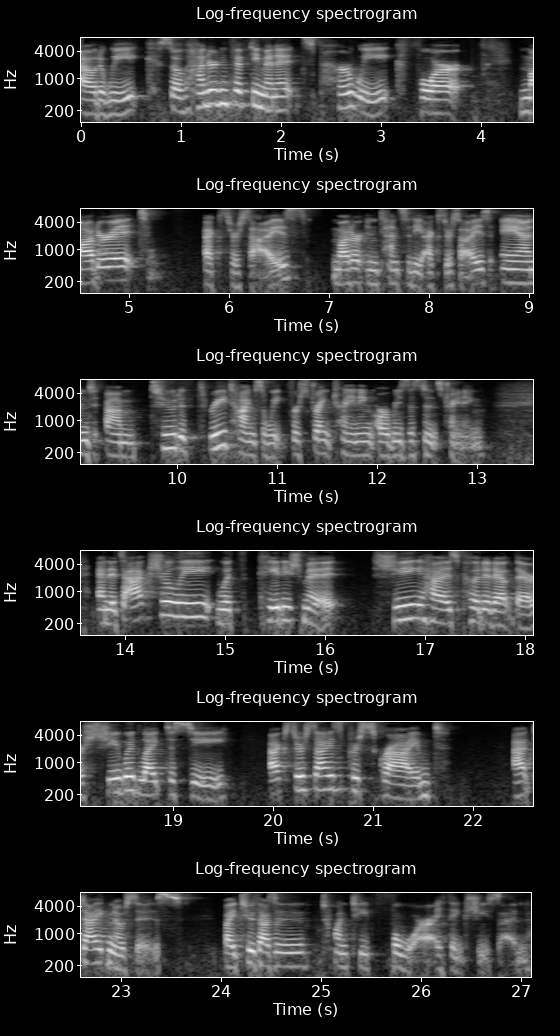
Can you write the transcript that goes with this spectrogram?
out a week. So 150 minutes per week for moderate exercise, moderate intensity exercise, and um, two to three times a week for strength training or resistance training. And it's actually with Katie Schmitz, she has put it out there. She would like to see exercise prescribed at diagnosis by 2024, I think she said.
